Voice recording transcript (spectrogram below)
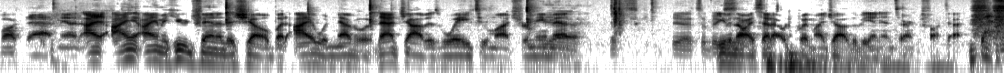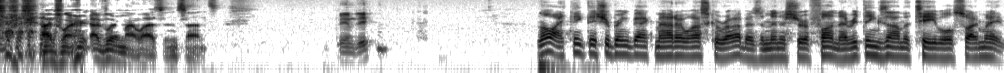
Fuck that, man. I, I, I am a huge fan of this show, but I would never. That job is way too much for me, man. Yeah, it's, yeah, it's a big. Even though I said I would quit my job to be an intern. Fuck that. I've learned. I've learned my lesson since. BMD. No, I think they should bring back Mato Ascarab as a minister of fun. Everything's on the table, so I might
